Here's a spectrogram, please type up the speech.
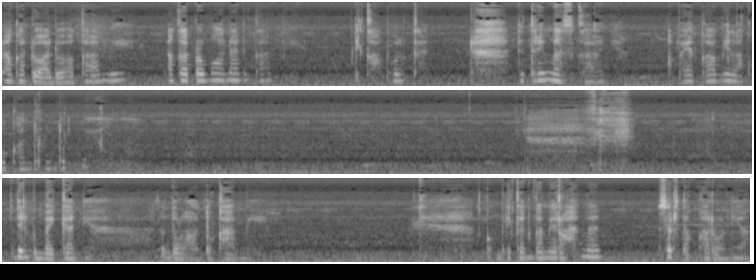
agar doa-doa kami agar permohonan kami dikabulkan. Diterima segalanya. Apa yang kami lakukan teruntukmu ya Allah. Dan kebaikannya tentulah untuk kami. Kau berikan kami rahmat serta karunia.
